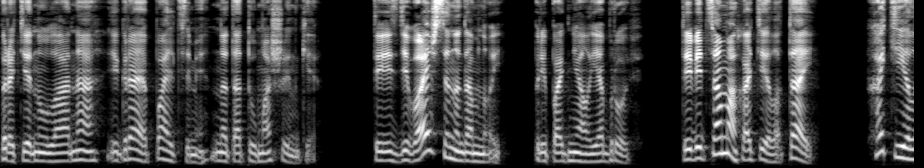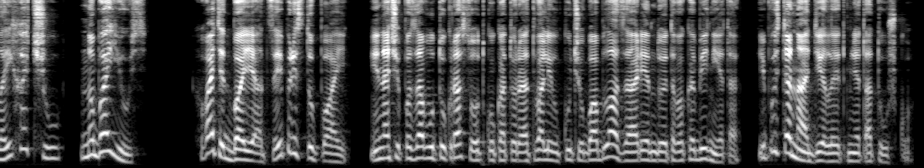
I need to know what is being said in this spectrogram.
протянула она, играя пальцами на тату-машинке. Ты издеваешься надо мной? приподнял я бровь. Ты ведь сама хотела, Тай. Хотела и хочу, но боюсь. Хватит бояться и приступай. Иначе позову ту красотку, которая отвалил кучу бабла за аренду этого кабинета, и пусть она делает мне татушку.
